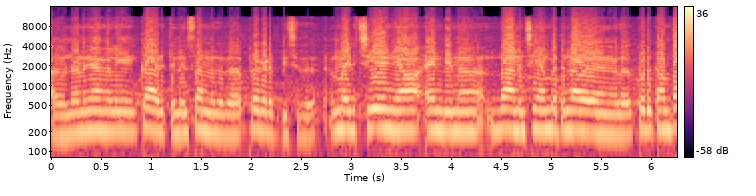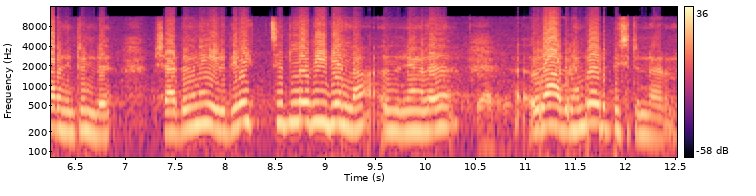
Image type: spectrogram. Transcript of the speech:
അതുകൊണ്ടാണ് ഞങ്ങൾ ഈ കാര്യത്തിന് സന്നദ്ധത പ്രകടിപ്പിച്ചത്. മരിച്ചു കഴിഞ്ഞാൽ എന്റെ ദാനം ചെയ്യാൻ പറ്റുന്ന അവയവങ്ങൾ കൊടുക്കാൻ പറഞ്ഞിട്ടുണ്ട്. പക്ഷെ അതിങ്ങനെ എഴുതി വെച്ചിട്ടുള്ള രീതിയല്ല. ഞങ്ങൾ ഒരു ആഗ്രഹം പ്രകടിപ്പിച്ചിട്ടുണ്ടായിരുന്നു.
